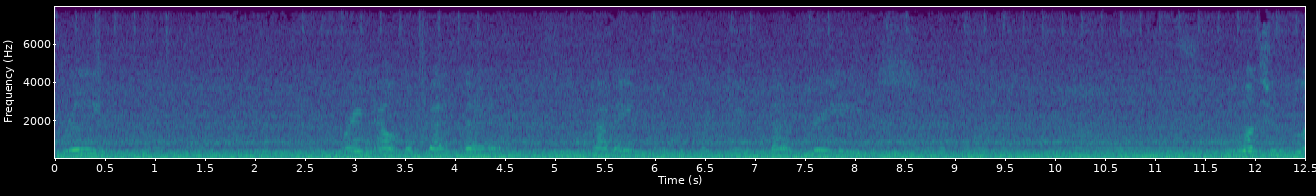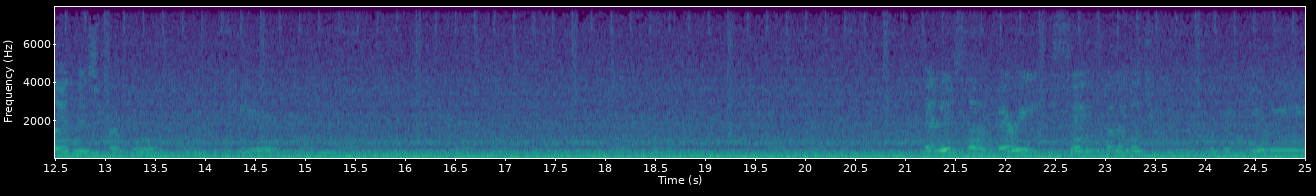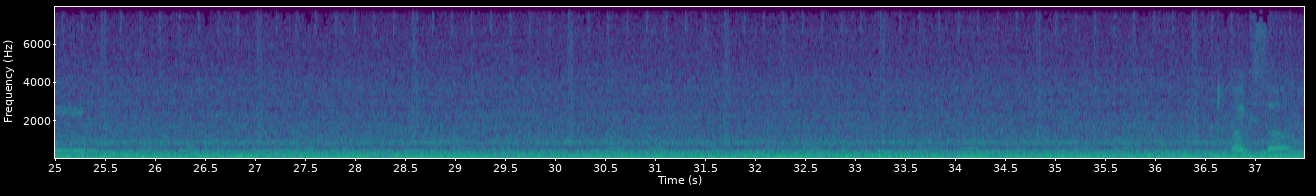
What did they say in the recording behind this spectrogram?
really bring out the fact that you have a pretty fat crease. You want to blend this purple here. And it's that very same color that you used in the beginning. Like so.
